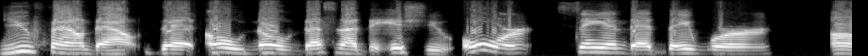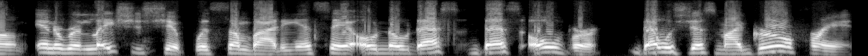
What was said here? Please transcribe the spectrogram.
you found out that, oh, no, that's not the issue. Or saying that they were um, in a relationship with somebody and said, oh, no, that's that's over. That was just my girlfriend.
